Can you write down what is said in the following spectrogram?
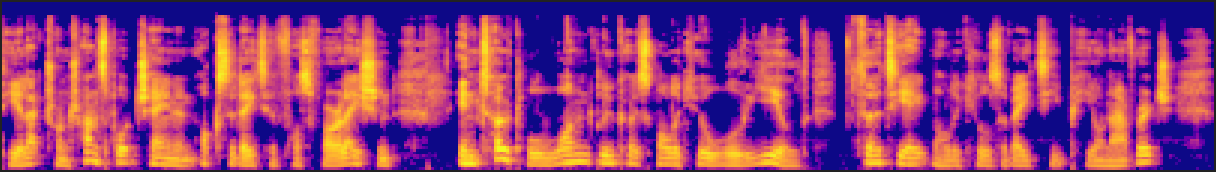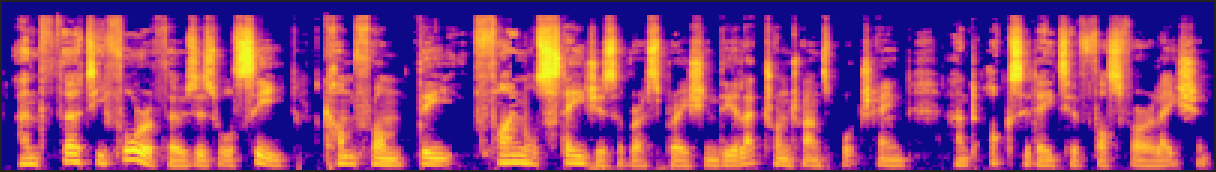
the electron transport chain and oxidative phosphorylation, in total, one glucose molecule will yield 38 molecules of ATP on average, and 34 of those, as we'll see, come from the final stages of respiration, the electron transport chain and oxidative phosphorylation.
